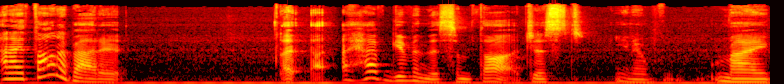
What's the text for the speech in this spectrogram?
I thought about it. I, I- have given this some thought. Just you know, my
